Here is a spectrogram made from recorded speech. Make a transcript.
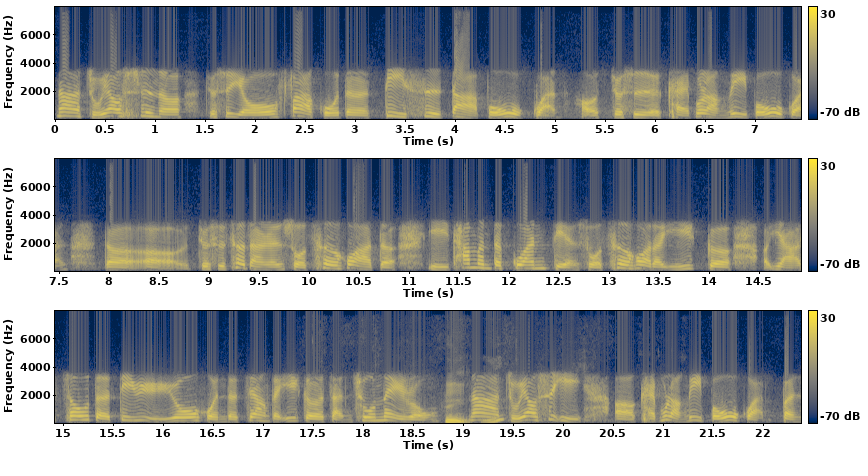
那主要是呢，就是由法国的第四大博物馆，好，就是凯布朗利博物馆的呃，就是策展人所策划的，以他们的观点所策划的一个亚洲的地狱与幽魂的这样的一个展出内容。嗯，那主要是以呃凯布朗利博物馆本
